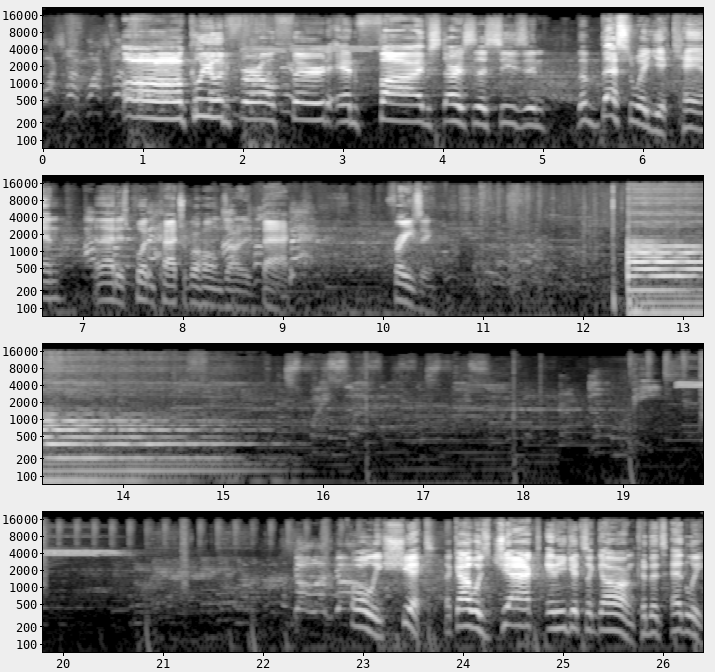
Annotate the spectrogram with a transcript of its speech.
Watch left, watch left. Oh, Cleveland Ferrell, third and five starts the season the best way you can, and that is putting Patrick Mahomes on his back. Phrasing. Holy shit. That guy was jacked, and he gets a gong, because it's Headley.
